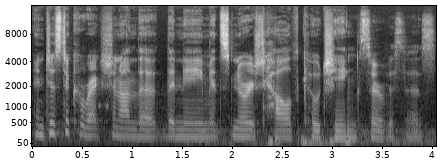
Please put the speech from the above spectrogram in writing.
And just a correction on the the name, it's Nourished Health Coaching Services.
